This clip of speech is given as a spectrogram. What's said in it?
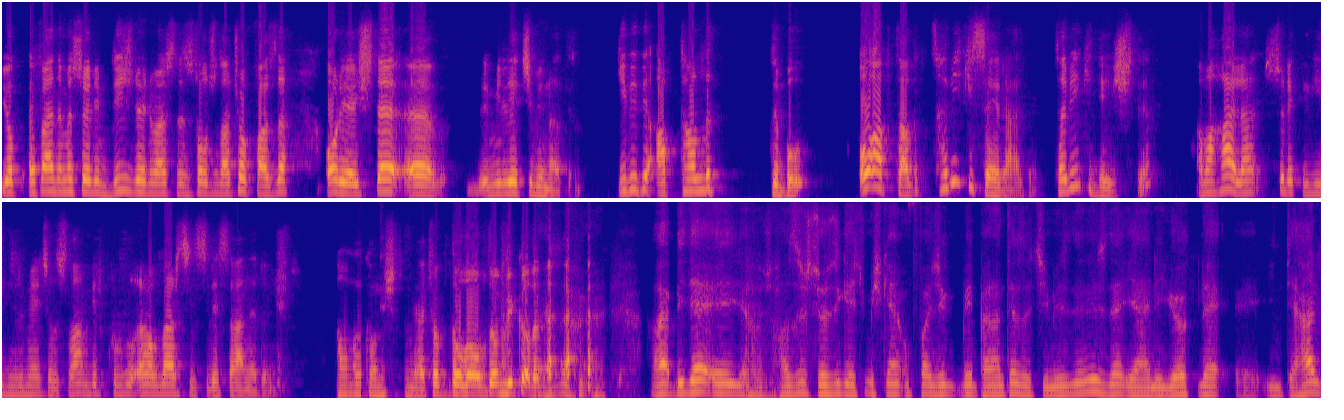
Yok efendime söyleyeyim Dicle Üniversitesi solcular çok fazla. Oraya işte e, milliyetçi birini atın. Gibi bir aptallıktı bu. O aptallık tabii ki seyreldi. Tabii ki değişti. Ama hala sürekli giydirilmeye çalışılan bir kurallar silsilesi haline dönüştü. Ama konuştum ya. Çok dolu olduğum bir konu. Ha, bir de e, hazır sözü geçmişken ufacık bir parantez açayım izninizle. Yani YÖK'le e, intihal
